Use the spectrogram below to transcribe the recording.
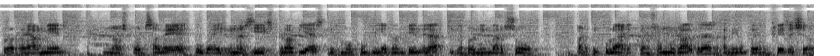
però realment no es pot saber, obeeix unes lleis pròpies, que és molt complicat d'entendre, i que per un inversor particular com som nosaltres, el millor que podem fer és això,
